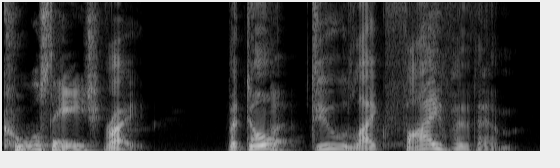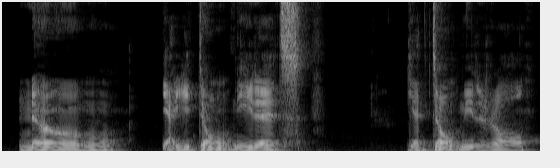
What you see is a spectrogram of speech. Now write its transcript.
cool stage. Right. But don't But do like 5 of them. no. Yeah, you don't need it. You don't need it at all.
